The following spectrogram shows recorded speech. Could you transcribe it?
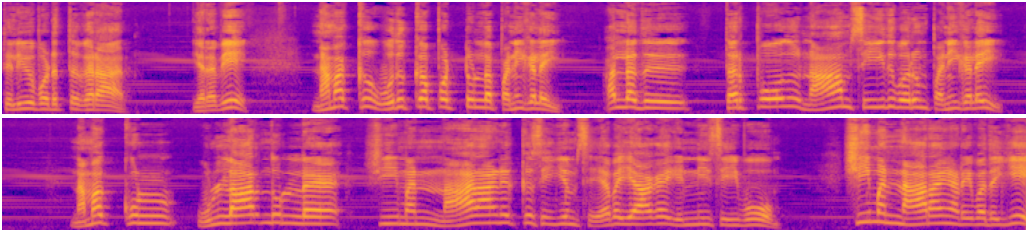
தெளிவுபடுத்துகிறார். எனவே நமக்கு ஒதுக்கப்பட்டுள்ள பணிகளை அல்லது தற்போது நாம் செய்து வரும் பணிகளை நமக்குள் உள்ளார்ந்துள்ள ஸ்ரீமன் நாராயணுக்கு செய்யும் சேவையாக எண்ணி செய்வோம். ஸ்ரீமன் நாராயண் அடைவதையே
